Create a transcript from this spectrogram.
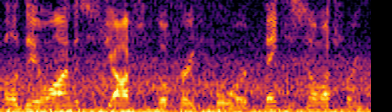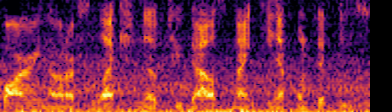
Hello, Day One. This is Josh with Ford. Thank you so much for inquiring on our selection of 2019 F-150s.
